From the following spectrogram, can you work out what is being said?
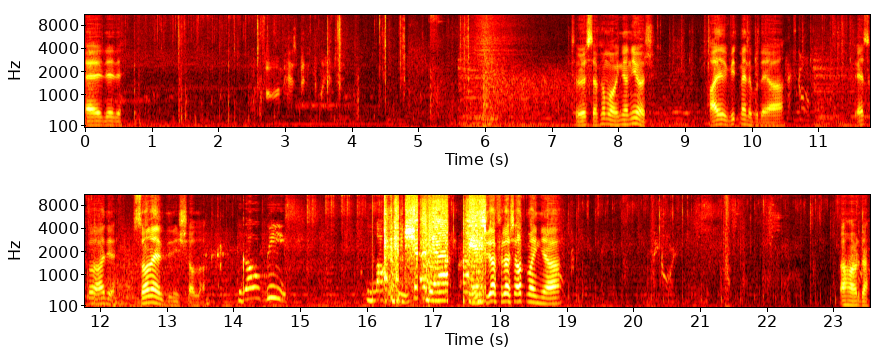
Evet dedi. Terörist takım oynanıyor. Hadi bitmedi bu da ya. Let's go hadi. Son elde inşallah. Go B. Hadi ya. Silah flash atmayın ya. Aha orada.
